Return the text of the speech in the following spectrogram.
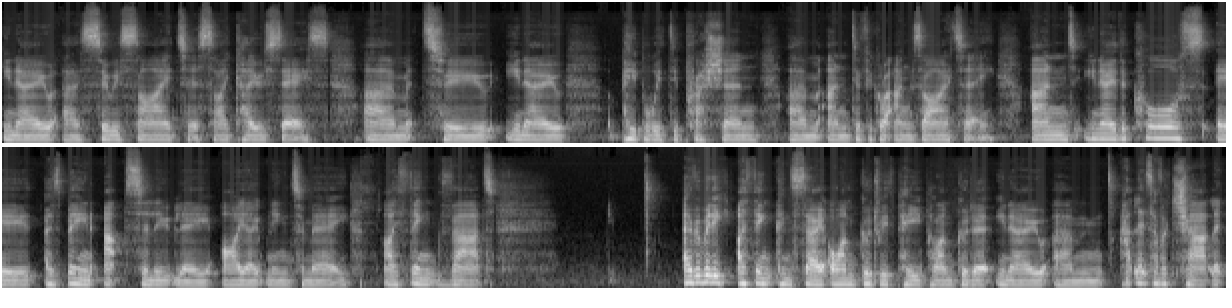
you know, uh, suicide to psychosis um, to, you know, people with depression um, and difficult anxiety. And, you know, the course is, has been absolutely eye opening to me. I think that everybody i think can say oh i'm good with people. I'm good at you know um, let's have a chat. Let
